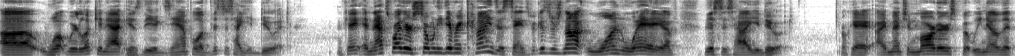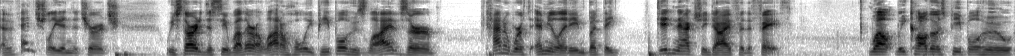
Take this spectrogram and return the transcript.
uh, what we're looking at is the example of this is how you do it. Okay, and that's why there's so many different kinds of saints because there's not one way of this is how you do it. Okay, I mentioned martyrs, but we know that eventually in the church we started to see well there are a lot of holy people whose lives are kind of worth emulating, but they didn't actually die for the faith. Well, we call those people who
